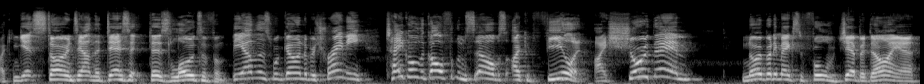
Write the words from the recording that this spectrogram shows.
I can get stones out in the desert. There's loads of them. The others were going to betray me, take all the gold for themselves. I could feel it. I showed them. Nobody makes a fool of Jebediah.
